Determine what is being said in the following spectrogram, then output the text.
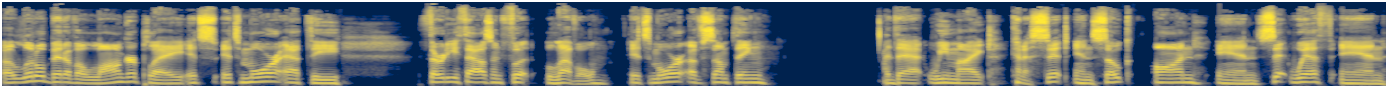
a little bit of a longer play. It's it's more at the 30,000 foot level. It's more of something that we might kind of sit and soak on and sit with and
